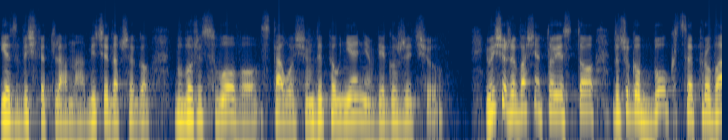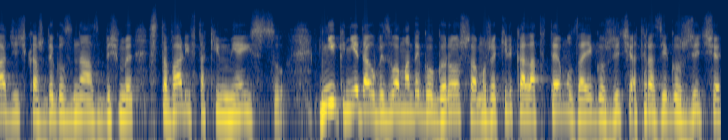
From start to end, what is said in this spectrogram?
jest wyświetlana. Wiecie dlaczego? Bo Boże Słowo stało się wypełnieniem w jego życiu. I myślę, że właśnie to jest to, do czego Bóg chce prowadzić każdego z nas, byśmy stawali w takim miejscu. Nikt nie dałby złamanego grosza, może kilka lat temu za jego życie, a teraz jego życie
